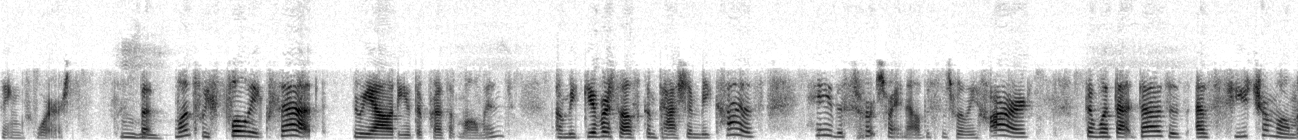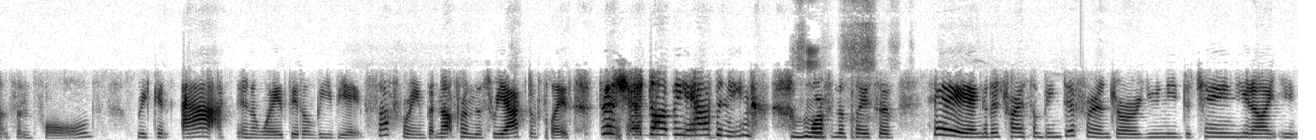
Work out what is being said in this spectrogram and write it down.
things worse. Mm-hmm. But once we fully accept the reality of the present moment, and we give ourselves compassion because, hey, this hurts right now, this is really hard, then what that does is as future moments unfold, we can act in a way that alleviates suffering, but not from this reactive place, this should not be happening, mm-hmm. more from the place of, hey, I'm going to try something different, or you need to change, you know, you,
